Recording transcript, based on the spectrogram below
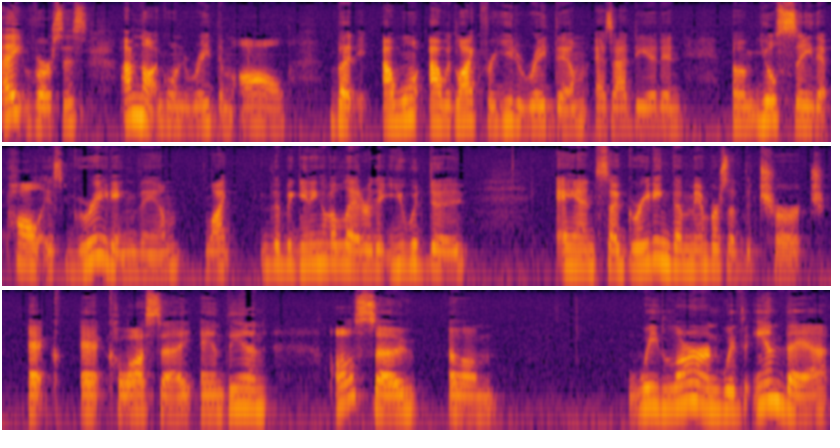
8 verses, I'm not going to read them all, but I want I would like for you to read them as I did and um, you'll see that Paul is greeting them like the beginning of a letter that you would do and so greeting the members of the church at at Colossae, and then also um, we learn within that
